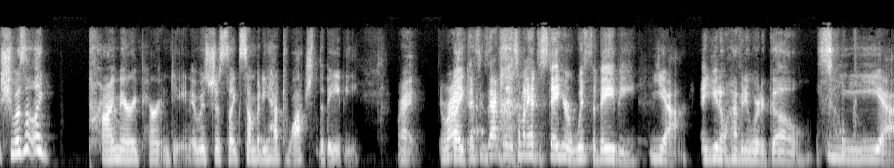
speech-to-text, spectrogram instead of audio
she wasn't like primary parenting. It was just like somebody had to watch the baby. Right. Right. Like, That's exactly it. Somebody had to stay here with the baby. Yeah. And you don't have anywhere to go. So. Yeah,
